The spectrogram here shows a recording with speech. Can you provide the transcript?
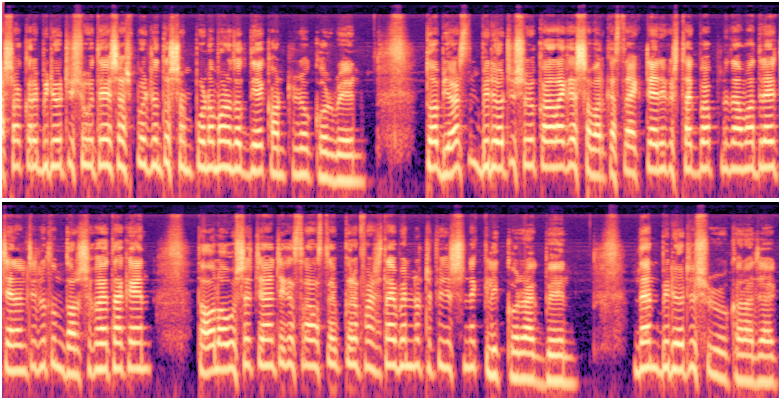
আশা করি ভিডিওটি শুরু থেকে শেষ পর্যন্ত সম্পূর্ণ মনোযোগ দিয়ে কন্টিনিউ করবেন। তো বিয়ার্স ভিডিওটি শুরু করার আগে সবার কাছে একটাই রিকোয়েস্ট থাকবে আপনাদের আমাদের এই চ্যানেলটি নতুন দর্শক হয়ে থাকেন, তাহলে অবশ্যই চ্যানেলটিকে সাবস্ক্রাইব করে পাশে থাকবেন নোটিফিকেশনে ক্লিক করে রাখবেন। দেন ভিডিওটি শুরু করা যাক।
